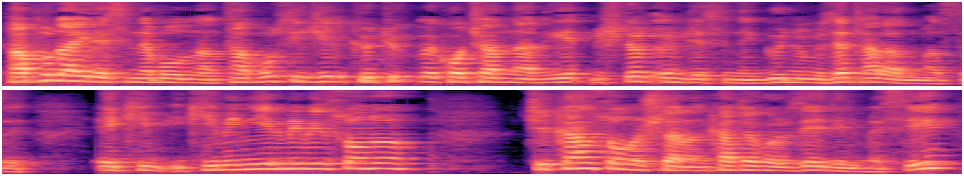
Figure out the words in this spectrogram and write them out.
Tapu dairesinde bulunan tapu sicil, kütük ve koçanların 74 öncesinden günümüze taranması Ekim 2021 sonu. Çıkan sonuçların kategorize edilmesi,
